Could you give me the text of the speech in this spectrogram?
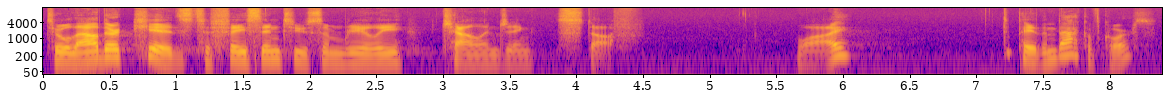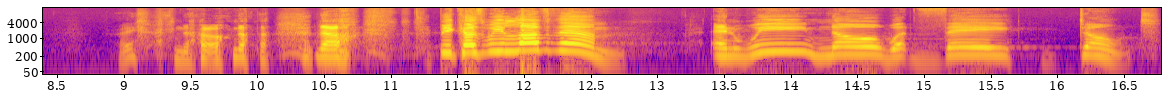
to allow their kids to face into some really challenging stuff. Why? To pay them back, of course. Right? No, no, no, no. Because we love them and we know what they don't.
